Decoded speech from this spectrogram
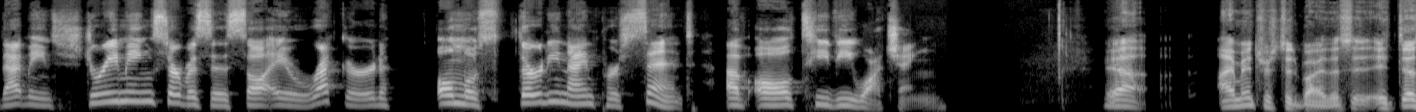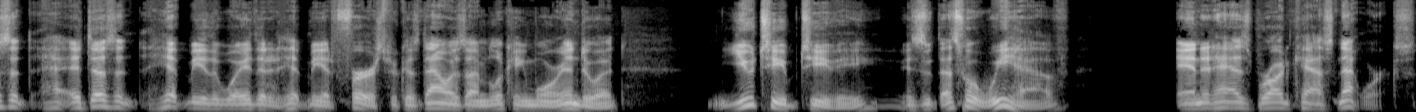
That means streaming services saw a record almost 39% of all TV watching. Yeah, I'm interested by this. It, it doesn't it doesn't hit me the way that it hit me at first because now as I'm looking more into it, YouTube TV is that's what we have, and it has broadcast networks.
